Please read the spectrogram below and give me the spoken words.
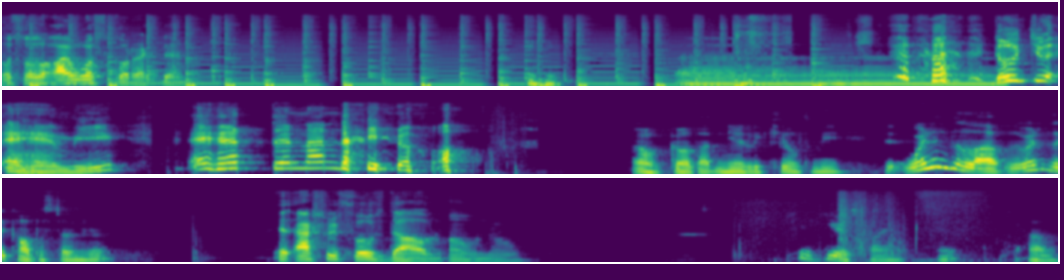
Oh, so I was correct then. uh, Don't you eh me? Eh, oh god, that nearly killed me. Where did the lava? Where did the cobblestone go? It actually flows down. Oh no. Here- Here's fine. right? Oh,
